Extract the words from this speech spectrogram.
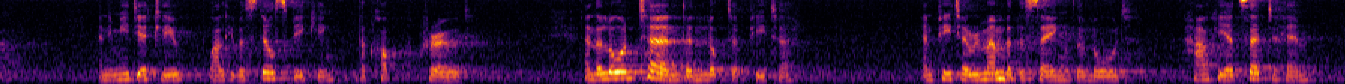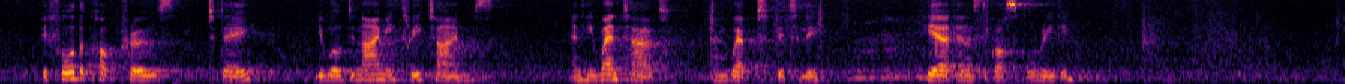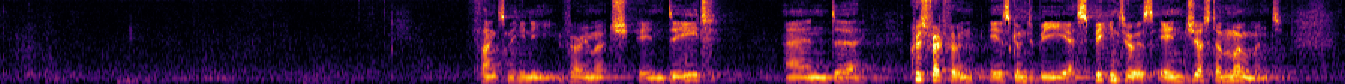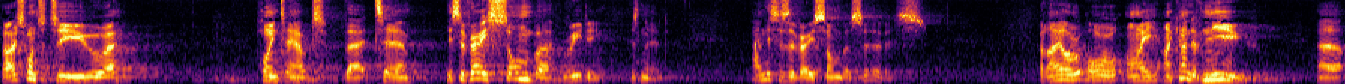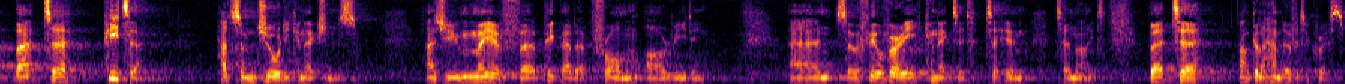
And immediately, while he was still speaking, the cock crowed. And the Lord turned and looked at Peter. And Peter remembered the saying of the Lord, how he had said to him, Before the cock crows today, you will deny me three times. And he went out and wept bitterly. Here ends the gospel reading. Thanks, Mahini, very much indeed. And uh, Chris Redfern is going to be uh, speaking to us in just a moment. But I just wanted to uh, point out that uh, this is a very somber reading, isn't it? And this is a very somber service. But I, all, I, I kind of knew uh, that uh, Peter had some Geordie connections, as you may have picked that up from our reading. And so I feel very connected to him tonight. But uh, I'm going to hand over to Chris.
